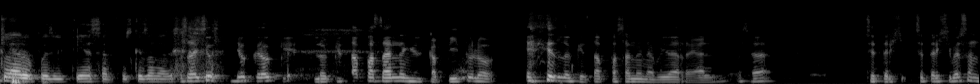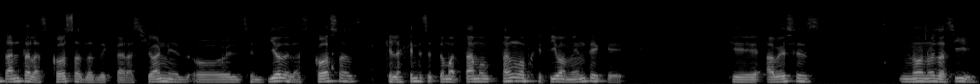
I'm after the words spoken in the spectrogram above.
Claro, pues y piensa, pues que son... O sea, yo, yo creo que lo que está pasando en el capítulo es lo que está pasando en la vida real. O sea, se, tergiversan tantas las cosas, las declaraciones o el sentido de las cosas, que la gente se toma tan, tan objetivamente que, que a veces no, no es así.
